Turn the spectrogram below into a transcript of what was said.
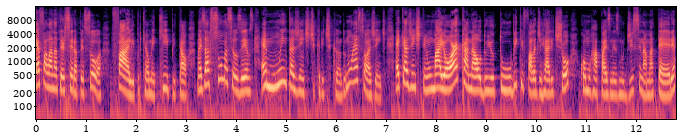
Quer falar na terceira pessoa? Fale, porque é uma equipe e tal. Mas assuma seus erros. É muita gente te criticando. Não é só a gente. É que a gente tem o maior canal do YouTube que fala de reality show, como o rapaz mesmo disse na matéria.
